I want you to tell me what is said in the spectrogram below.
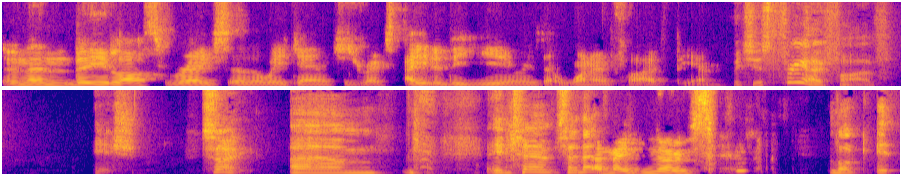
and then the last race of the weekend, which is race eight of the year, is at one o five p.m. which is 305 ish. So, um, in terms, so That that, made no sense. look, it,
